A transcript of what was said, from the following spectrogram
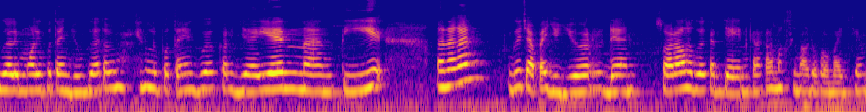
gue mau liputan juga tapi mungkin liputannya gue kerjain nanti. Karena kan gue capek jujur dan suara lah gue kerjain karena kan maksimal 24 jam.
